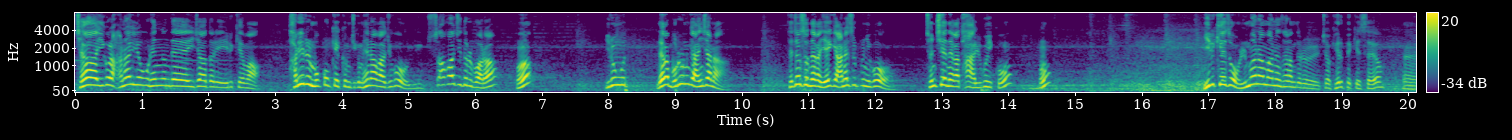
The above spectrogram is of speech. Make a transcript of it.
제가 이걸 안 하려고 했는데 이 자들이 이렇게 막 다리를 못 걷게끔 지금 해놔가지고 이 싸가지들 봐라 어? 이런 거 내가 모르는 게 아니잖아. 대전서 내가 얘기 안 했을 뿐이고 전체 내가 다 알고 있고 어? 이렇게 해서 얼마나 많은 사람들을 저 괴롭혔겠어요? 예,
